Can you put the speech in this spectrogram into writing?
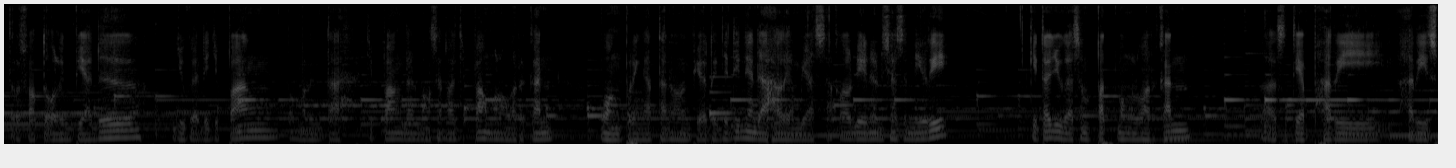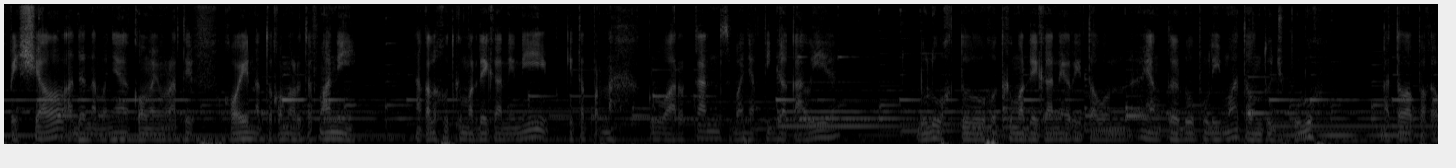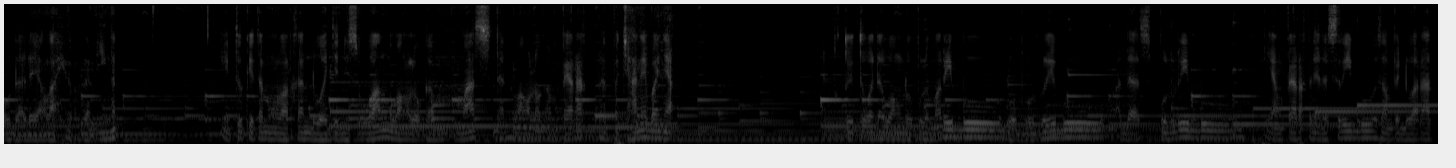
Terus waktu Olimpiade juga di Jepang pemerintah Jepang dan Bank Sentral Jepang mengeluarkan uang peringatan Olimpiade. Jadi ini ada hal yang biasa. Kalau di Indonesia sendiri kita juga sempat mengeluarkan uh, setiap hari hari spesial ada namanya commemorative coin atau commemorative money. Nah kalau HUT kemerdekaan ini kita pernah keluarkan sebanyak tiga kali ya. Dulu waktu HUT kemerdekaan RI tahun yang ke-25 tahun 70 nggak tahu apakah udah ada yang lahir dan inget itu kita mengeluarkan dua jenis uang, uang logam emas dan uang logam perak dan pecahannya banyak waktu itu ada uang 25 ribu, 20 ribu, ada 10 ribu, yang peraknya ada 1000 sampai 200.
